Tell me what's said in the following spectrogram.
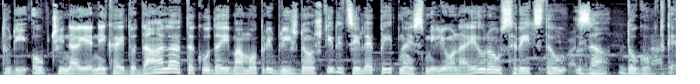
Tudi občina je nekaj dodala, tako da imamo približno 4,15 milijona evrov sredstev za dogodke.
